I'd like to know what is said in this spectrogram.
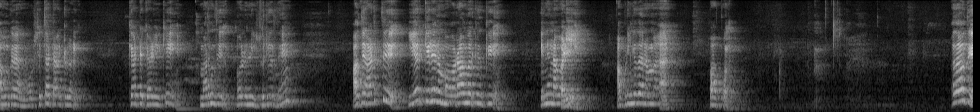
அவங்க ஒரு சித்தா டாக்டர்கள் கேட்ட கேள்விக்கு மருந்து முதல்ல இன்னைக்கு சொல்லியிருந்தேன் அது அடுத்து இயற்கையிலே நம்ம வராமல் இருக்கிறதுக்கு என்னென்ன வழி அப்படிங்கிறத நம்ம பார்ப்போம். அதாவது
